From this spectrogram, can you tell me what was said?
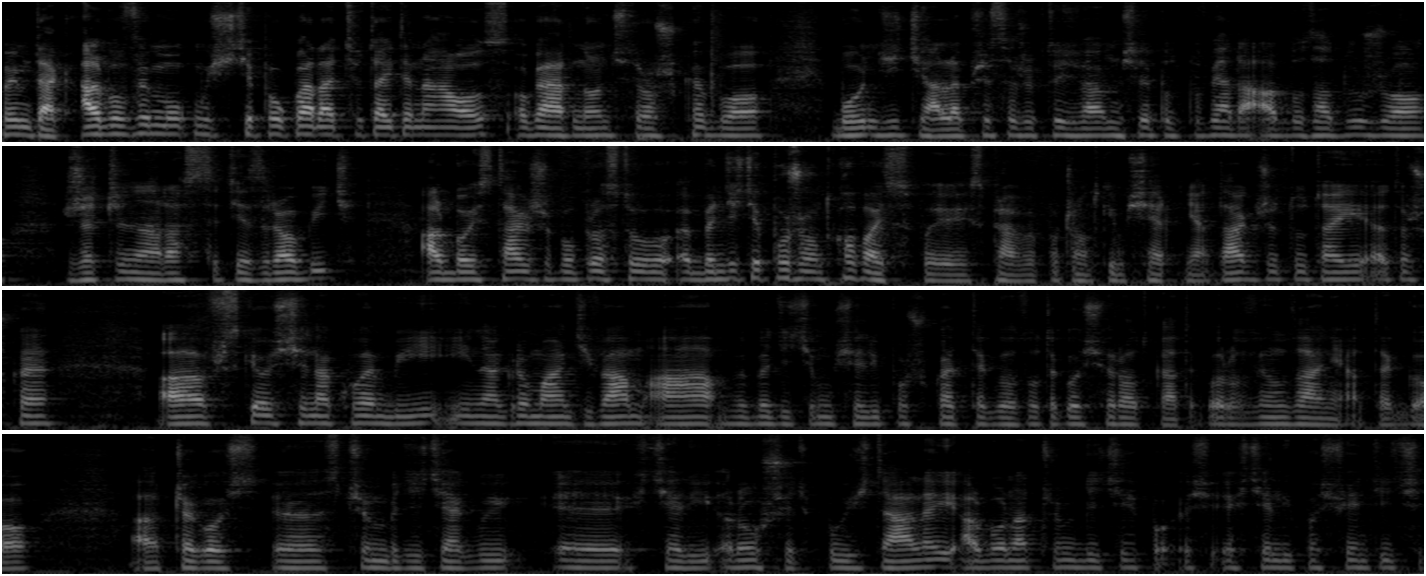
Powiem tak, albo wy mu- musicie poukładać tutaj ten chaos, ogarnąć troszkę, bo błądzicie, ale przez to, że ktoś wam źle podpowiada, albo za dużo rzeczy naraz chcecie zrobić, albo jest tak, że po prostu będziecie porządkować swoje sprawy początkiem sierpnia, tak? Że tutaj e, troszkę e, wszystkiego się nakłębi i nagromadzi wam, a wy będziecie musieli poszukać tego złotego środka, tego rozwiązania, tego e, czegoś, z czym będziecie jakby chcieli ruszyć, pójść dalej, albo na czym będziecie chcieli poświęcić,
